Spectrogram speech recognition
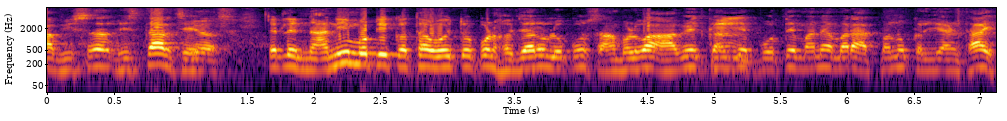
આ વિસ્તાર વિસ્તાર છે. એટલે નાની મોટી કથા હોય તો પણ હજારો લોકો સાંભળવા આવે જ કારણ કે પોતે માને અમારા આત્માનું કલ્યાણ થાય.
